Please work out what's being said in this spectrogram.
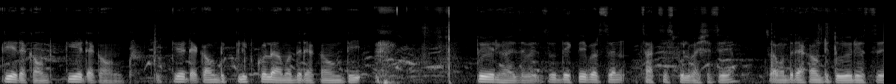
create account create account create অ্যাকাউন্টে ক্লিক করলে আমাদের অ্যাকাউন্টটি তৈরি হয়ে যাবে। তো দেখতেই পাচ্ছেন সাকসেসফুল এসেছে তো আমাদের অ্যাকাউন্টটি তৈরি হচ্ছে।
